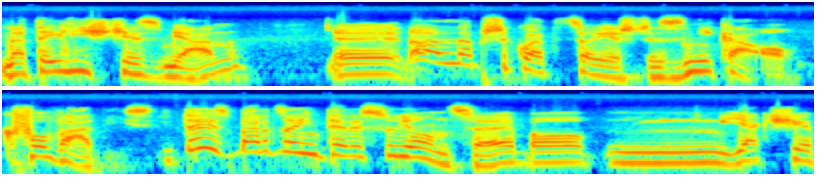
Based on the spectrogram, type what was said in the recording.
na tej liście zmian. E, no ale na przykład co jeszcze? Znika o Quo Vadis. I to jest bardzo interesujące, bo mm, jak się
